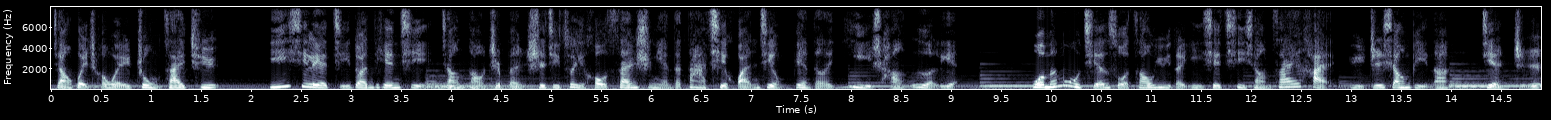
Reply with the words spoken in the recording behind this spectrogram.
将会成为重灾区，一系列极端天气将导致本世纪最后三十年的大气环境变得异常恶劣。我们目前所遭遇的一些气象灾害与之相比呢，简直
